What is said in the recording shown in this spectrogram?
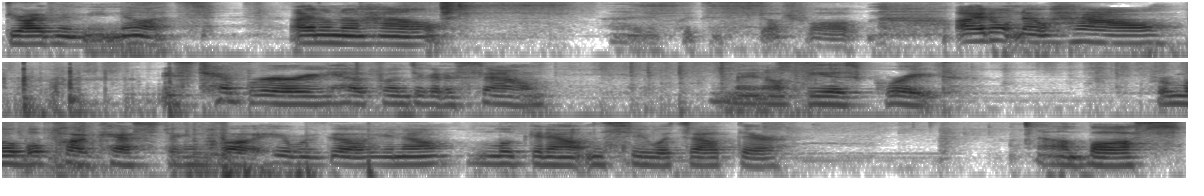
driving me nuts. I don't know how, I put this stuff up. I don't know how these temporary headphones are going to sound. It may not be as great for mobile podcasting, but here we go, you know, looking out and see what's out there uh, Boss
